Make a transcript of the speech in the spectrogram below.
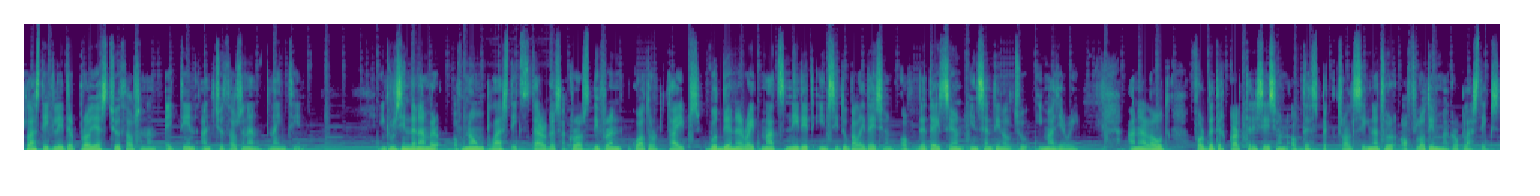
Plastic Litter Projects 2018 and 2019. Increasing the number of known plastics targets across different water types would generate much needed in situ validation of detection in Sentinel-2 imagery and allowed for better characterization of the spectral signature of floating macroplastics.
